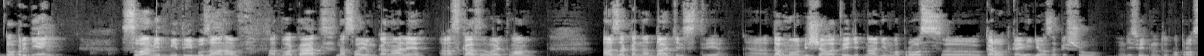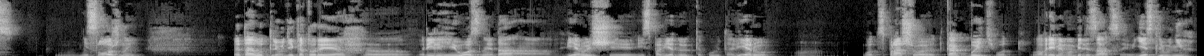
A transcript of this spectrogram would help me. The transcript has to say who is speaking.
Speaker 1: Добрый день, с вами Дмитрий Бузанов, адвокат на своем канале рассказывает вам о законодательстве. Э, давно обещал ответить на один вопрос, э, короткое видео запишу, ну, действительно тут вопрос несложный. Это вот люди, которые э, религиозные, да, верующие, исповедуют какую-то веру, вот спрашивают, как быть вот во время мобилизации, есть ли у них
